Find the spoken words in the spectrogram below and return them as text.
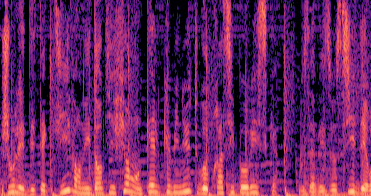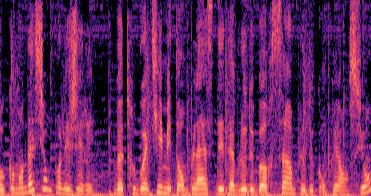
joue les détectives en identifiant en quelques minutes vos principaux risques. Vous avez aussi des recommandations pour les gérer. Votre boîtier met en place des tableaux de bord simples de compréhension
